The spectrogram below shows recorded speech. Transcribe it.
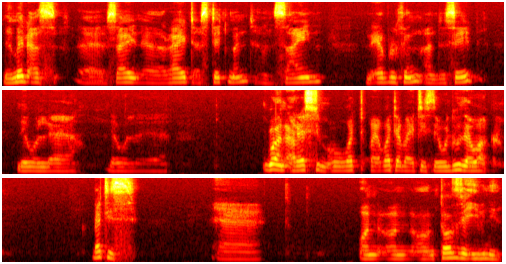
They made us uh, sign, uh, write a statement and sign and everything, and they said they will uh, they will uh, go and arrest him or what, or whatever it is. They will do their work. That is uh, on, on, on Thursday evening.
